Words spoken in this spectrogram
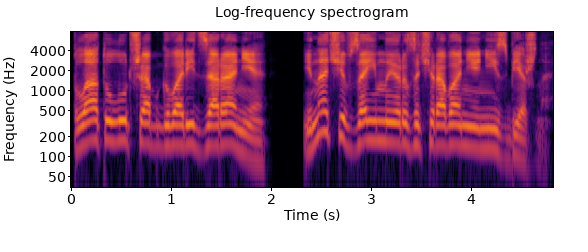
Плату лучше обговорить заранее, Иначе взаимное разочарование неизбежно.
